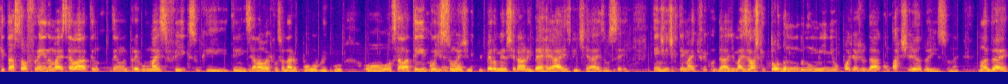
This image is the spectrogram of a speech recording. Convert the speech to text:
está sofrendo, mas sei lá, tem, tem um emprego mais fixo, que tem, sei lá, ou é funcionário público, ou, ou sei lá, tem condições de, de, pelo menos tirar ali 10 reais, 20 reais, não sei. Tem gente que tem mais dificuldade, mas eu acho que todo mundo, no mínimo, pode ajudar compartilhando isso, né? Mandando,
